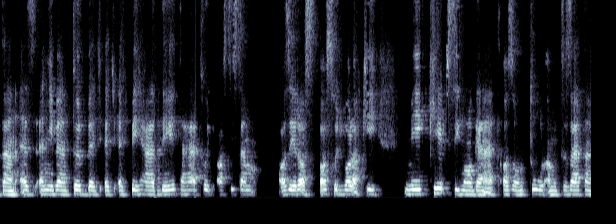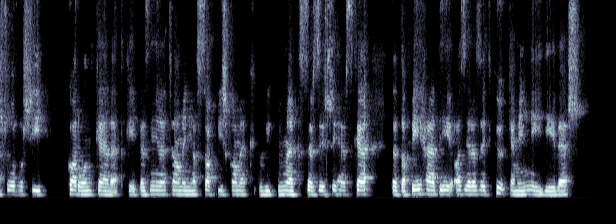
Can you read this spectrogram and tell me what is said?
talán ez ennyiben több egy, egy, egy PHD, tehát hogy azt hiszem azért az, az, hogy valaki még képzi magát azon túl, amit az általános orvosi karon kellett képezni, illetve amennyi a szakvizsga meg, megszerzéséhez kell. Tehát a PHD azért ez egy kőkemény négy éves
